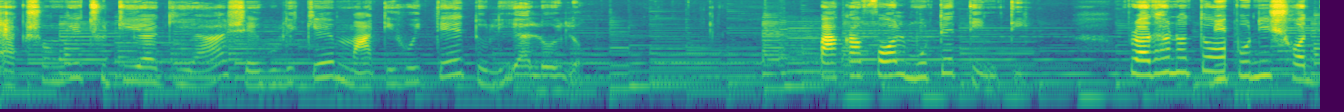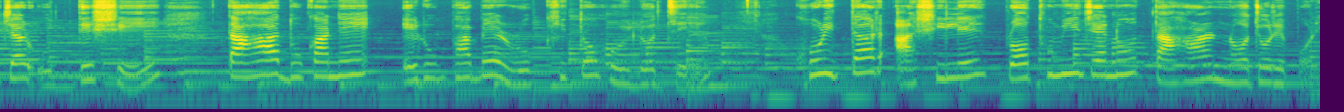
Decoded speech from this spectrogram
একসঙ্গে ছুটিয়া গিয়া সেগুলিকে মাটি হইতে তুলিয়া লইল। পাকা ফল মোটে তিনটি। প্রধানত বিপণী সজ্জার উদ্দেশ্যে তাহা দোকানে এরূপভাবে রক্ষিত হইল যে খরিদ্দার আসিলে প্রথমেই যেন তাহার নজরে পড়ে।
